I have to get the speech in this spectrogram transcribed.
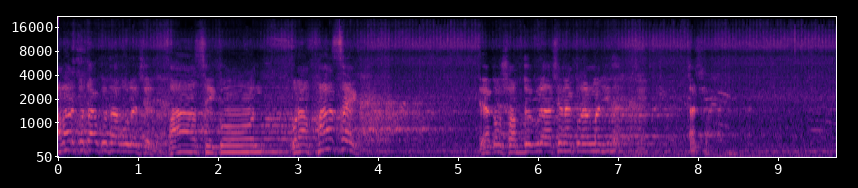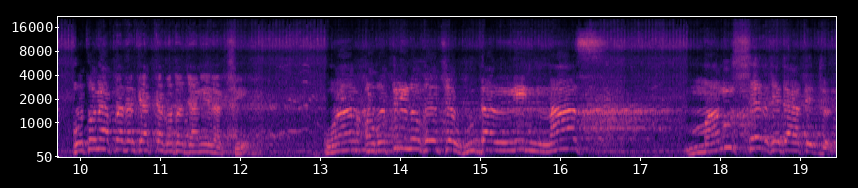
আবার কোথাও কোথাও বলেছেন, ফাসিকুন। ওরা ফাসেক। এরকম শব্দগুলো আছে না কোরআন মাজিদে? আচ্ছা প্রথমে আপনাদেরকে একটা কথা জানিয়ে রাখছি। কোরআন অবতীর্ণ হয়েছে হুদাল্লিন নাস মানুষের হেদায়াতের জন্য।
